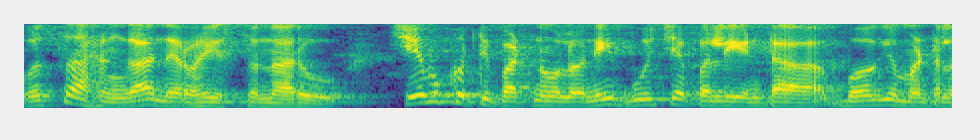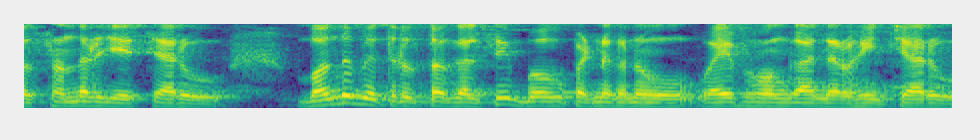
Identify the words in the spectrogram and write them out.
ఉత్సాహంగా నిర్వహిస్తున్నారు. చీమకుర్తి పట్టణంలోని బూచేపల్లి ఇంట భోగి మంటలు సందడి చేశారు. బంధుమిత్రులతో కలిసి భోగి పండుగను వైభవంగా నిర్వహించారు.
